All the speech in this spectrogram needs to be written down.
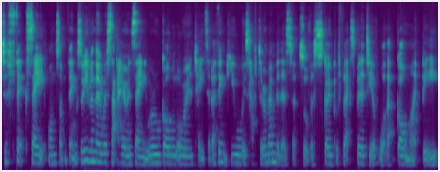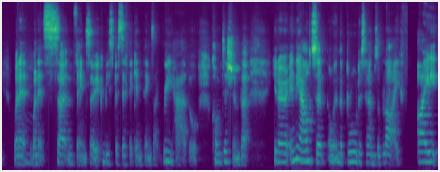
to fixate on something. So even though we're sat here and saying we're all goal orientated, I think you always have to remember there's sort of a scope of flexibility of what that goal might be when it mm. when it's certain things. So it can be specific in things like rehab or competition, but you know, in the outer or in the broader terms of life, I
